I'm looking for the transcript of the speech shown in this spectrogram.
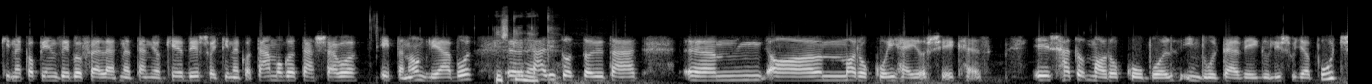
kinek a pénzéből fel lehetne tenni a kérdést, vagy kinek a támogatásával, éppen Angliából, És kinek? szállította őt át a marokkói helyőrséghez és hát Marokkóból indult el végül is ugye a pucs,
